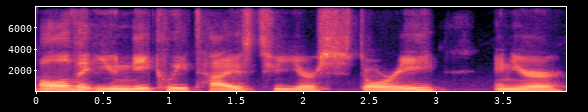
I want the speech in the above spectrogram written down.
all of it hmm. uniquely ties to your story and your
